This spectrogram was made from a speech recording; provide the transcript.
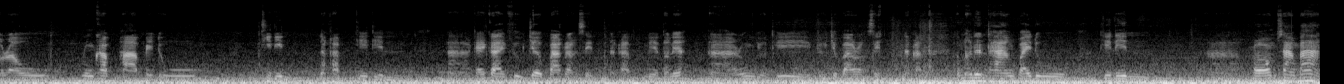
ยวเราลุงครับพาไปดูที่ดินนะครับ ที่ดินใกล้ๆฟิวเจอร์พาร์ครังสิตนะครับเนี่ยตอนเนี้ยลุงอยู่ที่ฟิวเจอร์พาร์ครังสิตนะครับกำลังเดินทางไปดูที่ดินพร้อมสร้างบ้าน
